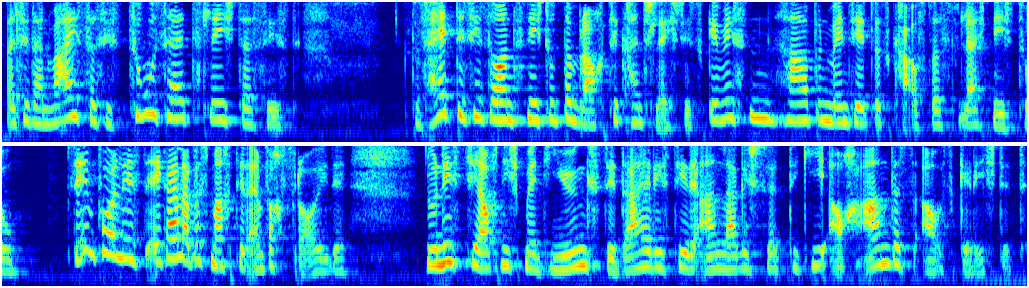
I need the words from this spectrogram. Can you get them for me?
weil sie dann weiß, das ist zusätzlich, das ist das hätte sie sonst nicht und dann braucht sie kein schlechtes Gewissen haben, wenn sie etwas kauft, was vielleicht nicht so sinnvoll ist, egal, aber es macht ihr einfach Freude. Nun ist sie auch nicht mehr die jüngste, daher ist ihre Anlagestrategie auch anders ausgerichtet.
